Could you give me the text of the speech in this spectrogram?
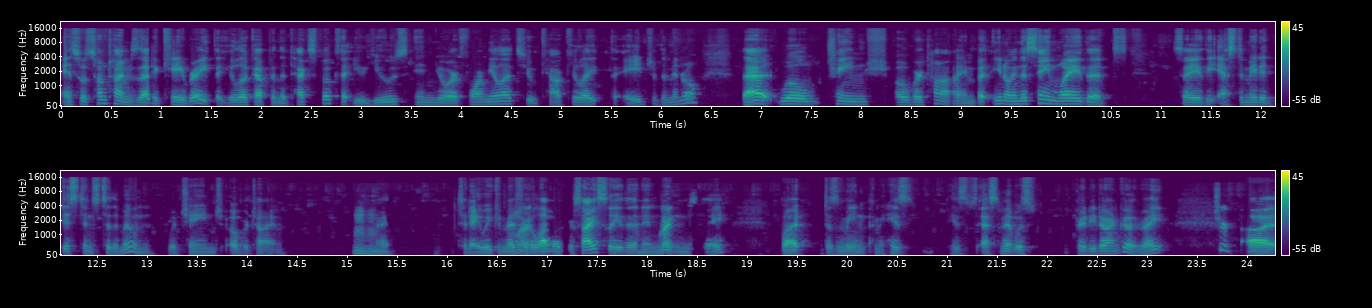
And so sometimes that decay rate that you look up in the textbook that you use in your formula to calculate the age of the mineral, that will change over time. But, you know, in the same way that, say, the estimated distance to the moon would change over time. Mm-hmm. Right? Today we can measure right. it a lot more precisely than in right. Newton's day. but doesn't mean I mean his his estimate was pretty darn good, right? Sure. Uh,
